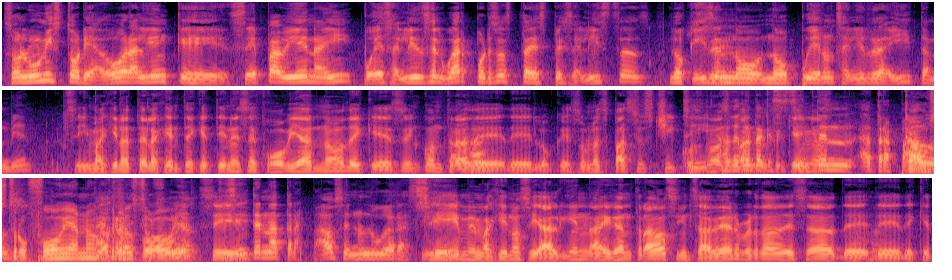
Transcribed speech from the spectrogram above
Solo un historiador, alguien que sepa bien ahí, puede salir de ese lugar. Por eso hasta especialistas, lo que dicen, Sí. no, no pudieron salir de ahí también. Sí, imagínate la gente que tiene esa fobia, ¿no? De que es en contra de, de lo que son espacios chicos, Sí, ¿no? haz de cuenta que Espacios se pequeños. sienten atrapados. Claustrofobia, ¿no? Claustrofobia, sí. Se sienten atrapados en un lugar así. Sí, me imagino si alguien haya entrado sin saber, ¿verdad? Esa, de, de, de que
